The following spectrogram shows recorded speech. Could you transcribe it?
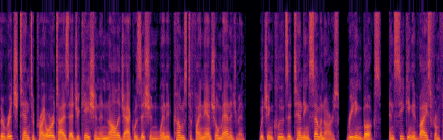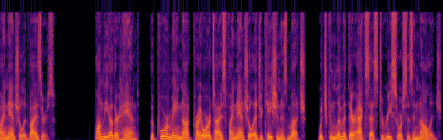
The rich tend to prioritize education and knowledge acquisition when it comes to financial management, which includes attending seminars, reading books, and seeking advice from financial advisors. On the other hand, the poor may not prioritize financial education as much, which can limit their access to resources and knowledge.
